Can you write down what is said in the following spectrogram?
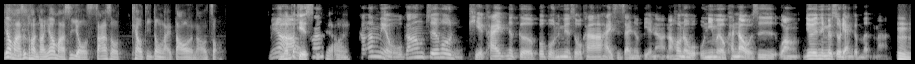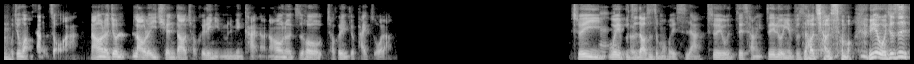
要么是团团，要么是有杀手跳地洞来刀了，然后走。没有啊，不解释刚一下哦？刚刚没有，我刚刚最后撇开那个 Bobo 那边的时候，我看到他还是在那边啊。然后呢，我我你们有看到我是往，因为那边不是有两个门嘛，嗯我，就往上走啊。然后呢，就绕了一圈到巧克力你们那边看啊。然后呢，之后巧克力你就拍桌啦。所以我也不知道是怎么回事啊，所以我这场这一轮也不知道 讲什么，因为我就是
